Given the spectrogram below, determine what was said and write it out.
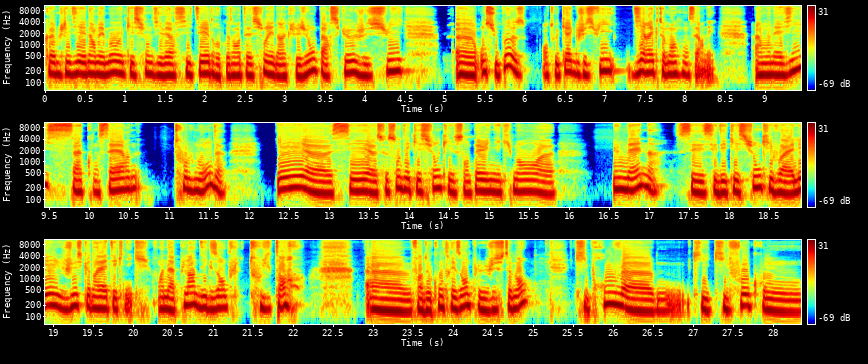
comme je l'ai dit, énormément aux questions de diversité, de représentation et d'inclusion parce que je suis on suppose, en tout cas, que je suis directement concernée. À mon avis, ça concerne tout le monde. Et c'est, ce sont des questions qui ne sont pas uniquement humaines, c'est, des questions qui vont aller jusque dans la technique. On a plein d'exemples tout le temps, euh, enfin de contre-exemples justement, qui prouvent euh, qu'il faut qu'on,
